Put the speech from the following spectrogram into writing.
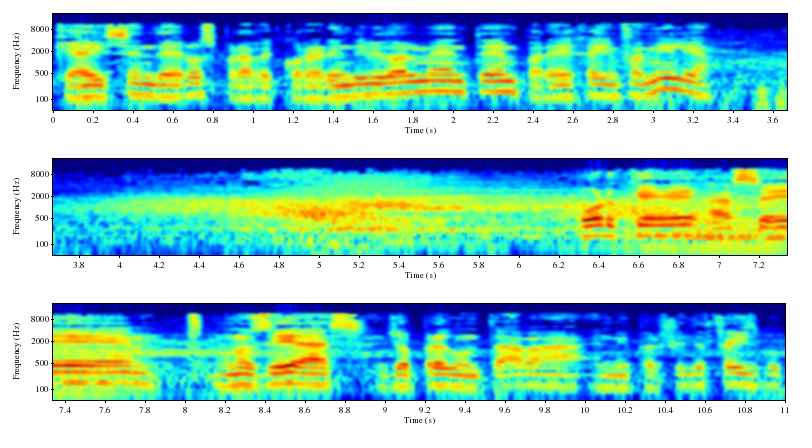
que hay senderos para recorrer individualmente, en pareja y en familia. Porque hace unos días yo preguntaba en mi perfil de Facebook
